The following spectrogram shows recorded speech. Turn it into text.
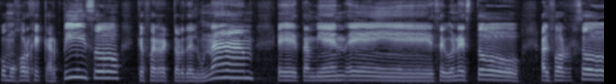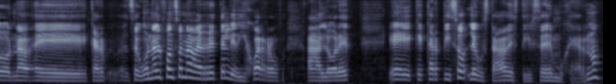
como Jorge Carpizo, que fue rector del UNAM. Eh, también, según esto, Alfonso, según Alfonso Navarrete le dijo a, a Loret que Carpizo le gustaba vestirse de mujer, ¿no?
